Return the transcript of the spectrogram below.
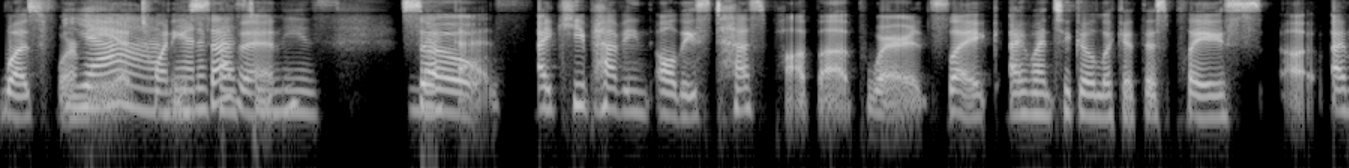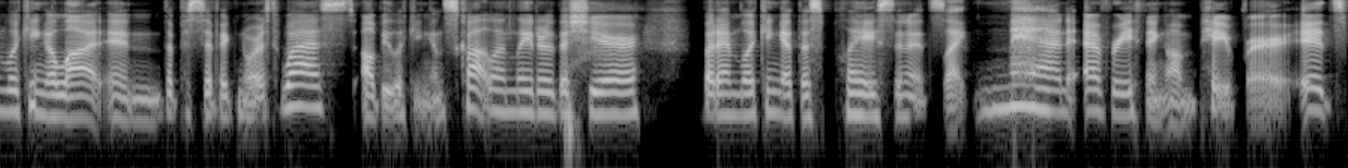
was for me at manifesting 27. These So meccas. I keep having all these tests pop up where it's like, I went to go look at this place. Uh, I'm looking a lot in the Pacific Northwest. I'll be looking in Scotland later this year. But I'm looking at this place and it's like, man, everything on paper. It's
